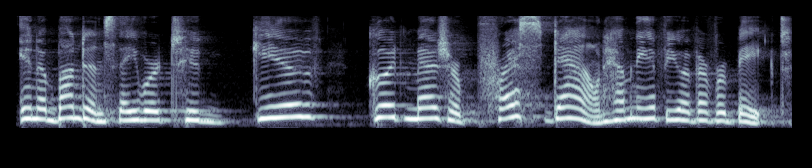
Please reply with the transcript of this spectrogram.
in abundance. They were to give good measure, pressed down. How many of you have ever baked?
